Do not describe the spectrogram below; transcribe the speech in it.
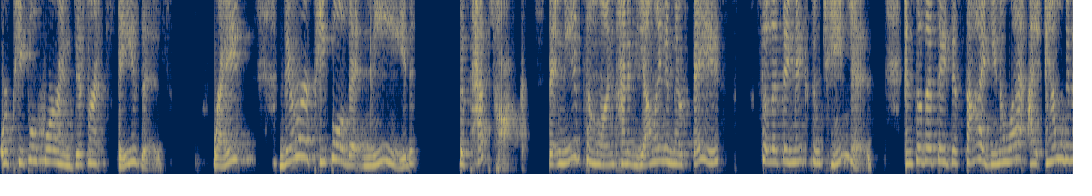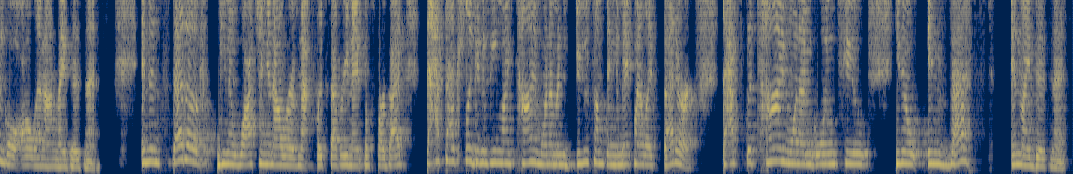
or people who are in different phases, right? There are people that need the pep talk, that need someone kind of yelling in their face so that they make some changes and so that they decide, you know what, I am going to go all in on my business. And instead of, you know, watching an hour of Netflix every night before bed, that's actually going to be my time when I'm going to do something to make my life better. That's the time when I'm going to, you know, invest in my business.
